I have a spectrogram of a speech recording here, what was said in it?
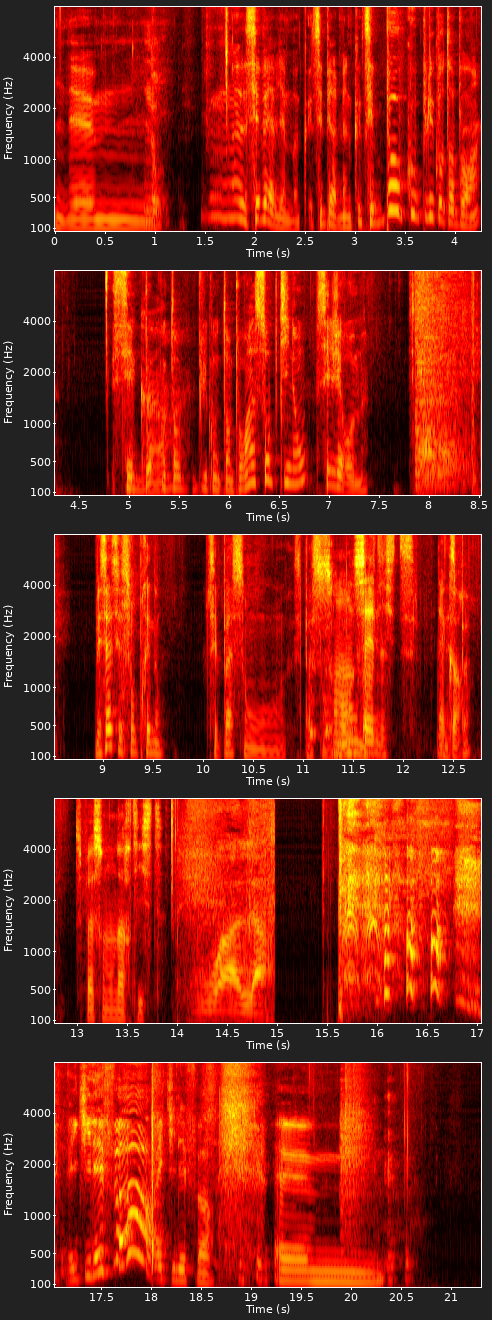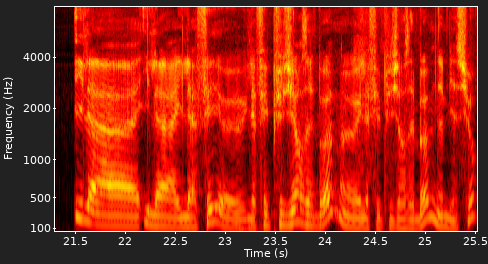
Euh, Non. C'est pas bien. C'est pas bien. C'est beaucoup plus contemporain. C'est beaucoup plus contemporain. Son petit nom, c'est Jérôme. Mais ça, c'est son prénom. C'est pas son, c'est pas son, Son nom d'artiste, D'accord. pas C'est pas son nom d'artiste. Voilà. Et qu'il est fort Et qu'il est fort Euh, il, a, il, a, il, a fait, euh, il a fait plusieurs albums, euh, il a fait plusieurs albums, hein, bien sûr.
